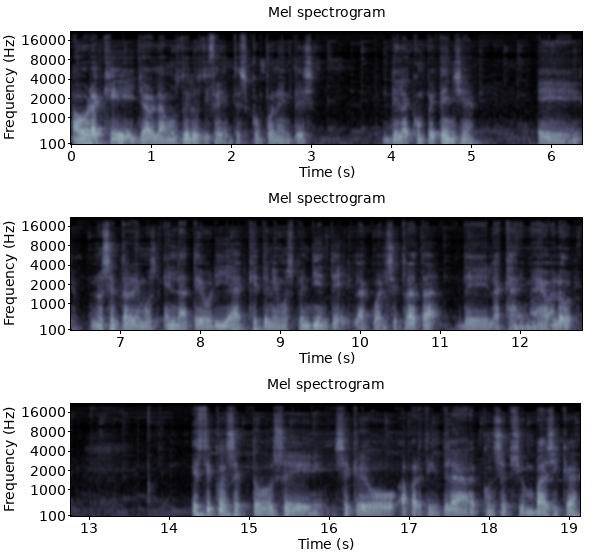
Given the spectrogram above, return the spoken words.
Ahora que ya hablamos de los diferentes componentes de la competencia, eh, nos centraremos en la teoría que tenemos pendiente, la cual se trata de la cadena de valor. Este concepto se, se creó a partir de la concepción básica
